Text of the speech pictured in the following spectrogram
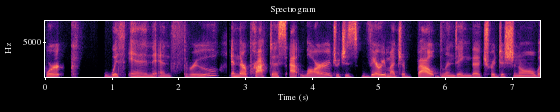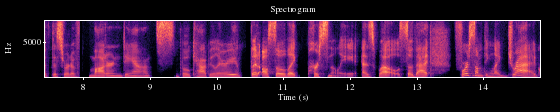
work within and through in their practice at large, which is very much about blending the traditional with the sort of modern dance vocabulary, but also like personally as well. So that for something like drag,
